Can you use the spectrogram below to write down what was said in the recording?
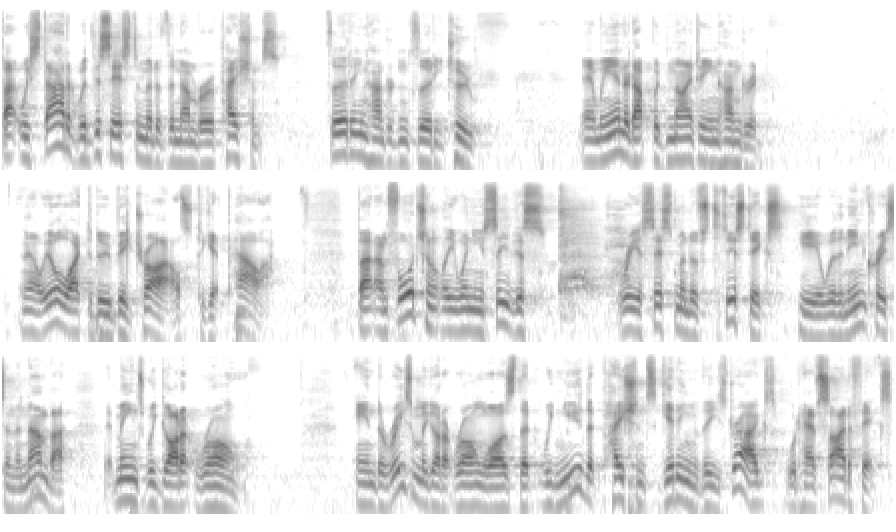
But we started with this estimate of the number of patients 1,332, and we ended up with 1,900. Now, we all like to do big trials to get power, but unfortunately, when you see this reassessment of statistics here with an increase in the number, it means we got it wrong. And the reason we got it wrong was that we knew that patients getting these drugs would have side effects.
